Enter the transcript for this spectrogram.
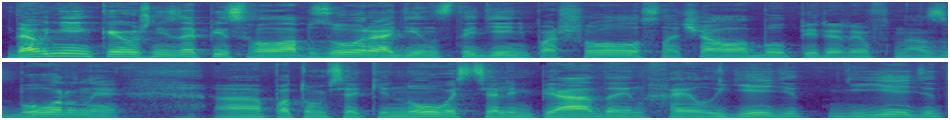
Давненько я уже не записывал обзоры, 11 день пошел, сначала был перерыв на сборные, а потом всякие новости, Олимпиада, НХЛ едет, не едет.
